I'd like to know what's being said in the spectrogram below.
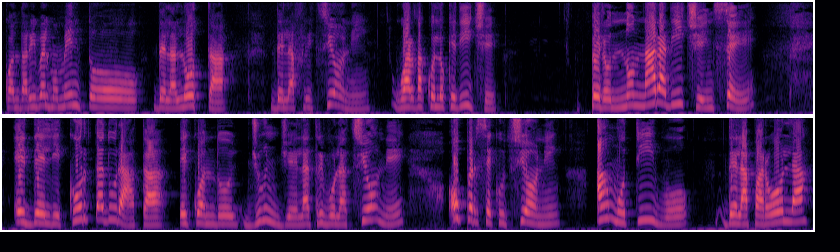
Quando arriva il momento della lotta, delle afflizioni, guarda quello che dice però non ha radice in sé ed è di corta durata e quando giunge la tribolazione o persecuzioni a motivo della parola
